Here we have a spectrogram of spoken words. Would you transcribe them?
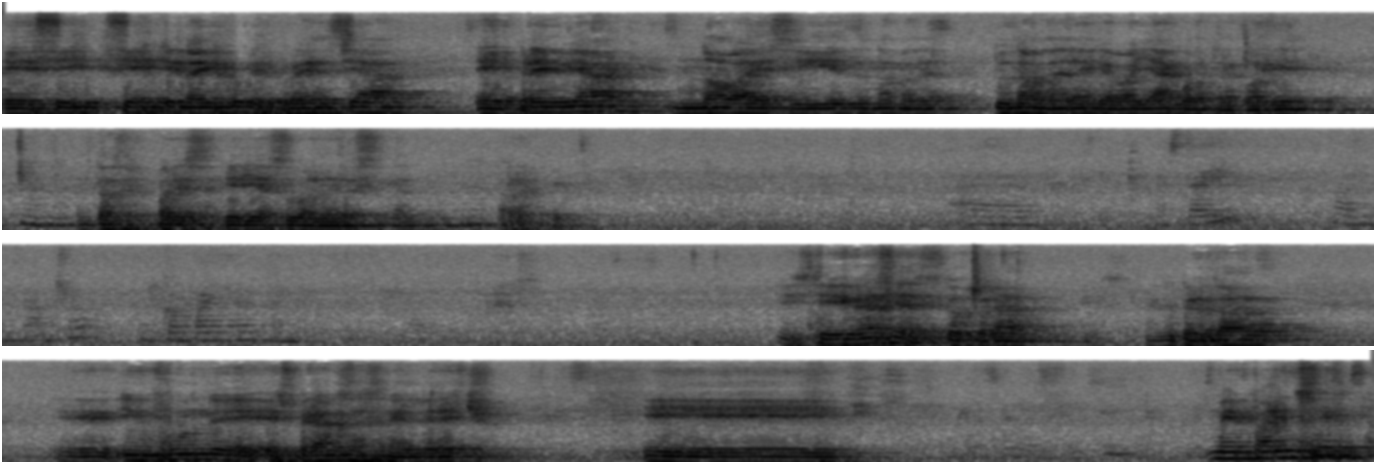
Eh, si, si, es que no hay jurisprudencia previa, no va a decidir de una manera de una manera que vaya a contracorriente. Entonces, por eso quería su valoración al, respecto. Eh, ¿Está ahí? ¿El compañero Este, gracias, doctora. De verdad, eh, infunde esperanzas en el derecho. Me parece,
